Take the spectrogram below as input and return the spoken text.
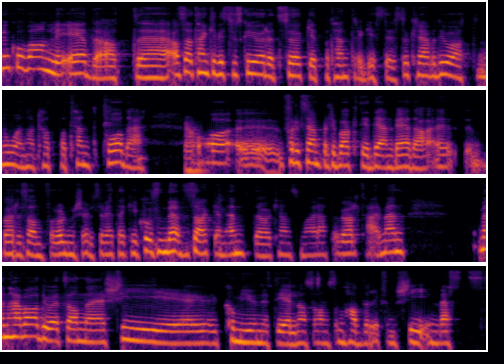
Men hvor vanlig er det at uh, altså jeg tenker Hvis du skal gjøre et søk i et patentregister, så krever det jo at noen har tatt patent på det. Ja. Og uh, F.eks. tilbake til DNB, da. bare sånn for ordens skyld, så vet jeg ikke hvordan den saken endte, og hvem som har rett og galt her. Men, men her var det jo et sånn ski-community eller noe sånt som hadde liksom Ski Invests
